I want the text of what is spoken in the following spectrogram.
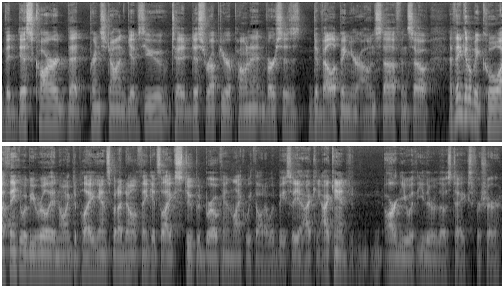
the discard that Prince John gives you to disrupt your opponent versus developing your own stuff. And so I think it'll be cool. I think it would be really annoying to play against, but I don't think it's like stupid broken like we thought it would be. So yeah, I can I can't argue with either of those takes for sure.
